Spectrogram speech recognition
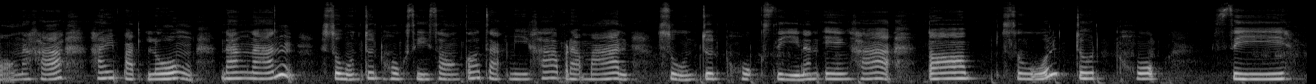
2 นะคะ ให้ปัดลง ดังนั้น 0.642 ก็จะมีค่าประมาณ 0.64 นั่นเองค่ะ ตอบ 0.64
